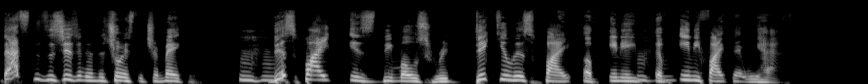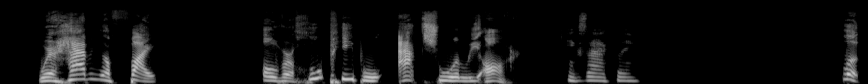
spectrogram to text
That's the decision and the choice that you're making. Mhm. This fight is the most ridiculous fight of any of Mhm. any fight that we have. We're having a fight over who people actually are. Exactly. Look,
